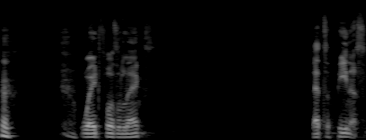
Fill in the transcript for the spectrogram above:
Wait for the legs. That's a penis.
